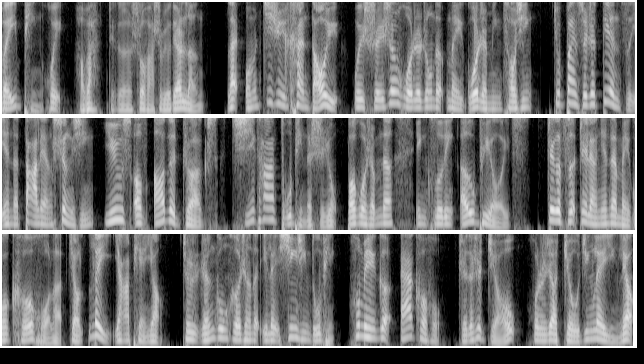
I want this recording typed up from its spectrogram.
唯品会，好吧？这个说法是不是有点冷？来，我们继续看岛屿为水深火热中的美国人民操心。就伴随着电子烟的大量盛行，use of other drugs，其他毒品的使用，包括什么呢？including opioids 这个词这两年在美国可火了，叫类鸦片药，就是人工合成的一类新型毒品。后面一个 alcohol 指的是酒，或者叫酒精类饮料。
